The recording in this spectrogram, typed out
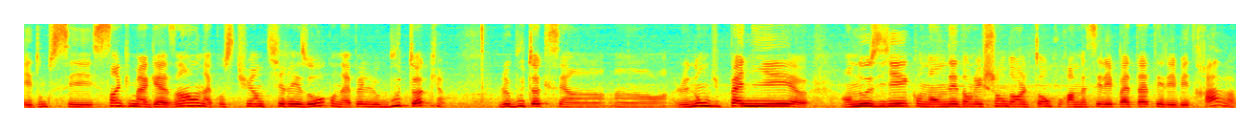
Et donc, ces cinq magasins, on a constitué un petit réseau qu'on appelle le Boutoc. Le Boutoc, c'est le nom du panier euh, en osier qu'on emmenait dans les champs dans le temps pour ramasser les patates et les betteraves.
